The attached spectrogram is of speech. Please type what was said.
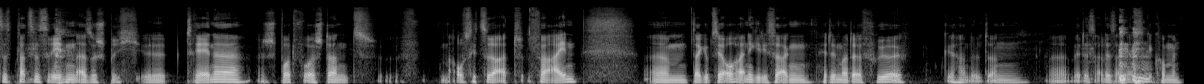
des Platzes reden, also sprich äh, Trainer, Sportvorstand, Aufsichtsrat, Verein. Ähm, da gibt es ja auch einige, die sagen, hätte man da früher gehandelt, dann äh, wäre das alles anders gekommen.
